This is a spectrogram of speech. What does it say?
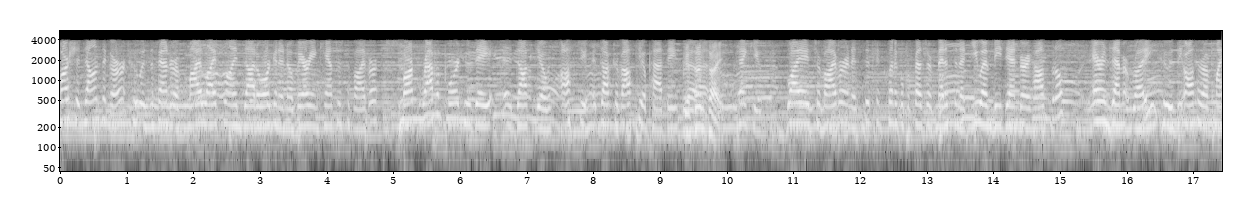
Marcia Donziger, who is the founder of MyLifeline.org and an ovarian cancer survivor. Mark Rappaport, who's a, a, doctor, osteo, a doctor of osteopathy. Gesundheit. thank you. YA survivor and assistant clinical professor of medicine at UMB Danbury Hospital. Erin Zammett Ruddy, who is the author of My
